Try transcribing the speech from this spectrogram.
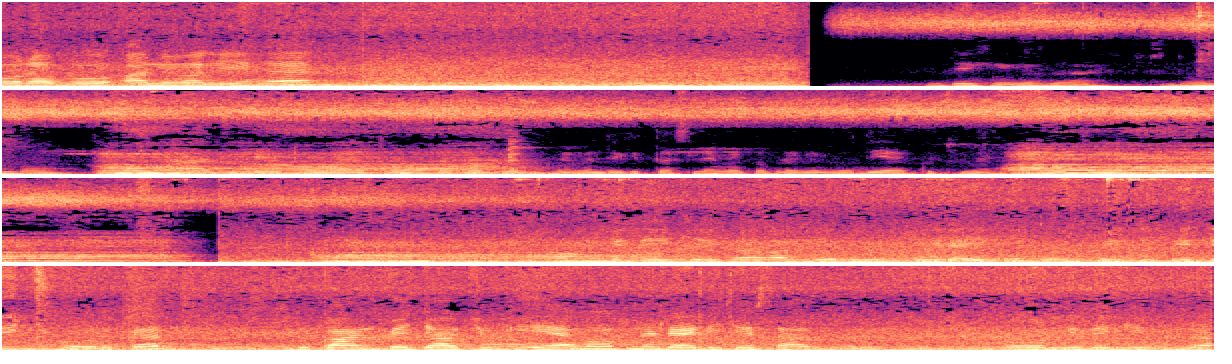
और अब वो आने वाली है। देखिएगा लेट हो गया, थोड़ा सा कपड़े में। देखिए, तसले में कपड़े दिया, कुछ में देखिएगा बंदू दूध पी रही थी। दूध पीती पीती छोड़कर दुकान पे जा चुकी है। वो अपने डैडी के साथ। और ये देखिएगा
